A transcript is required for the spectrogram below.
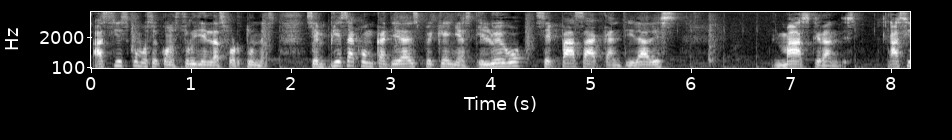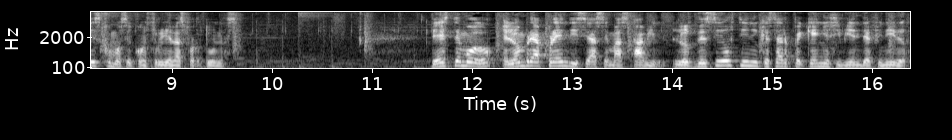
Así es como se construyen las fortunas. Se empieza con cantidades pequeñas y luego se pasa a cantidades más grandes. Así es como se construyen las fortunas. De este modo, el hombre aprende y se hace más hábil. Los deseos tienen que ser pequeños y bien definidos.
